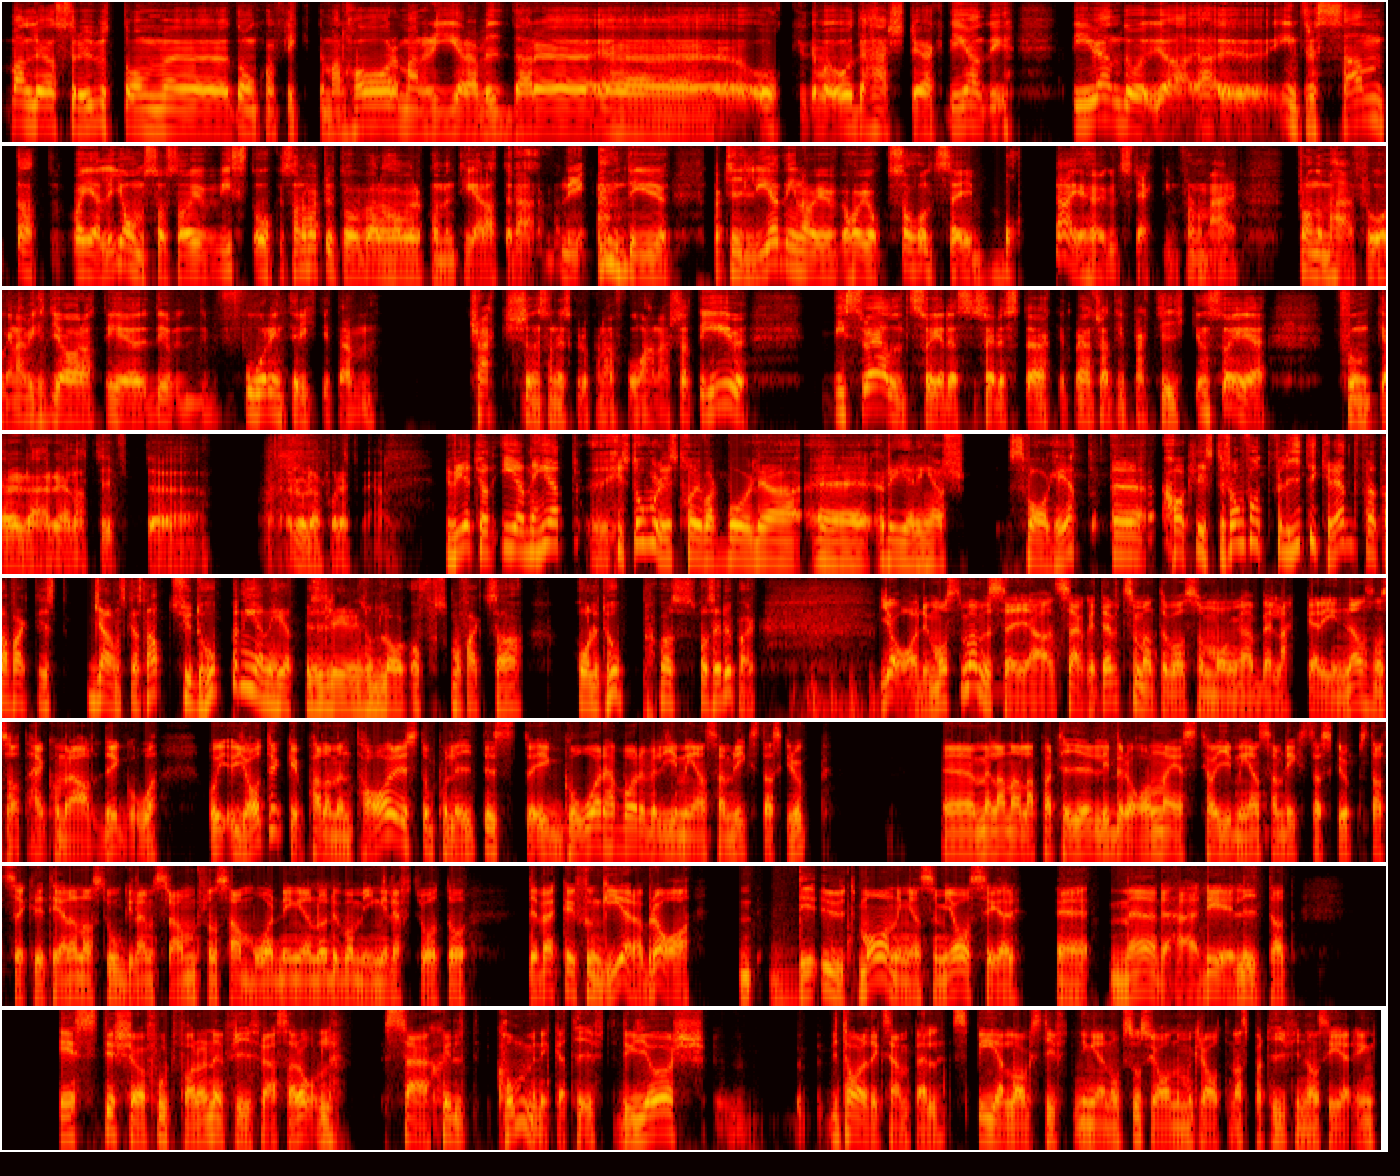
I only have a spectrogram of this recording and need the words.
man löser ut de, eh, de konflikter man har, man regerar vidare eh, och, och det här stök. Det är, det, det är ju ändå ja, eh, intressant att vad gäller Jomshof så har ju visst Åkesson har varit ute och har väl kommenterat det där. Men det, det är ju, partiledningen har ju, har ju också hållit sig borta i hög utsträckning från de här, från de här frågorna, vilket gör att det, det, det får inte riktigt den traction som det skulle kunna få annars. Så det är ju visuellt så är, det, så är det stökigt, men jag tror att i praktiken så är, funkar det där relativt, uh, rullar på rätt väl. Vi vet ju att enighet historiskt har ju varit borgerliga eh, regeringars svaghet. Eh, har Kristersson fått för lite cred för att han faktiskt ganska snabbt sydde ihop en enighet med sitt regeringsunderlag och som faktiskt har hållit ihop? Vad, vad säger du Per? Ja, det måste man väl säga, särskilt eftersom att det var så många belackare innan som sa att det här kommer aldrig gå. Och jag tycker parlamentariskt och politiskt, igår var det väl gemensam riksdagsgrupp eh, mellan alla partier. Liberalerna och SD har gemensam riksdagsgrupp. Statssekreterarna stod längst fram från samordningen och det var mingel efteråt. Och det verkar ju fungera bra. Det utmaningen som jag ser eh, med det här, det är lite att SD kör fortfarande en frifräsarroll, särskilt kommunikativt. Det görs, vi tar ett exempel, spellagstiftningen och Socialdemokraternas partifinansiering.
